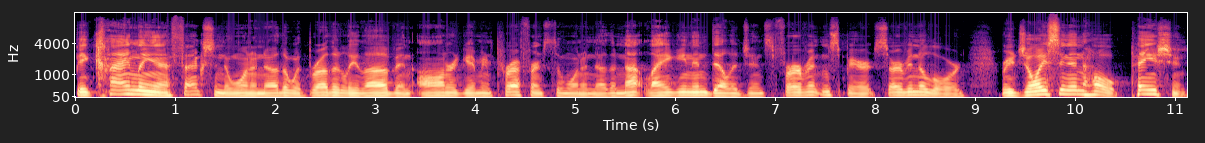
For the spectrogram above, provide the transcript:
Be kindly and affectionate to one another with brotherly love and honor, giving preference to one another, not lagging in diligence, fervent in spirit, serving the Lord, rejoicing in hope, patient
